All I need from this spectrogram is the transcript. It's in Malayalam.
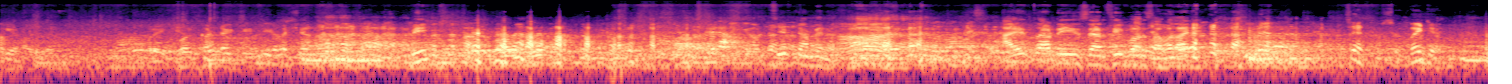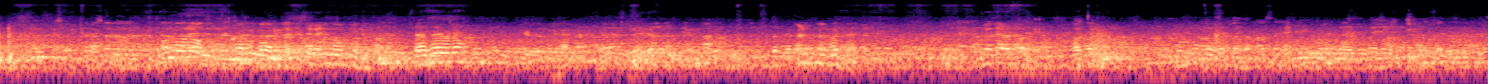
Turkey. For conducting the election. Me? Chief campaigner. Ah. I thought he is searching for somebody. Sir, wait here. Sir, sir, what? Okay. Okay.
